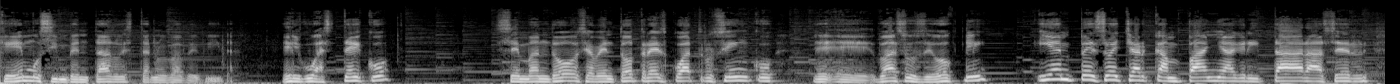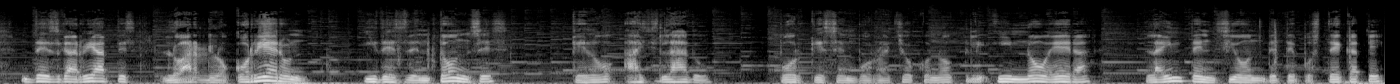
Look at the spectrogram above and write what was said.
que hemos inventado esta nueva bebida. El huasteco se mandó, se aventó tres, cuatro, cinco eh, eh, vasos de Oakley y empezó a echar campaña, a gritar, a hacer desgarriates. Lo, lo corrieron y desde entonces quedó aislado porque se emborrachó con Oakley y no era la intención de Tepostecate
